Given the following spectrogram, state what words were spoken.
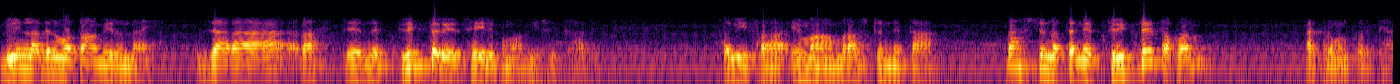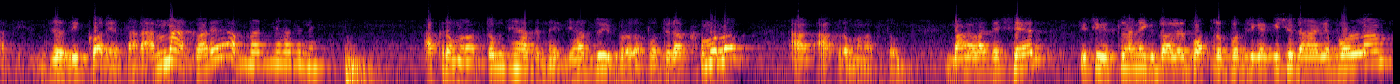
বিন লাদেনের মতো আমির নাই। যারা রাষ্ট্রের নেতৃত্বে রয়েছে, এরকম আমির হইতে হবে। খলিফা, ইমাম, রাষ্ট্রনেতা, রাষ্ট্রনেতার নেতৃত্বে তখন আক্রমণ করতে হবে। যদি করে তারা, না করে আপনার জিহাদ নেই। আক্রমণাত্মক জিহাদ নেই। জিহাদ দুই প্রকার, প্রতিরক্ষামূলক আর আক্রমণাত্মক। বাংলাদেশের কিছু ইসলামিক দলের পত্র পত্রিকা কিছুদিন আগে পড়লাম।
